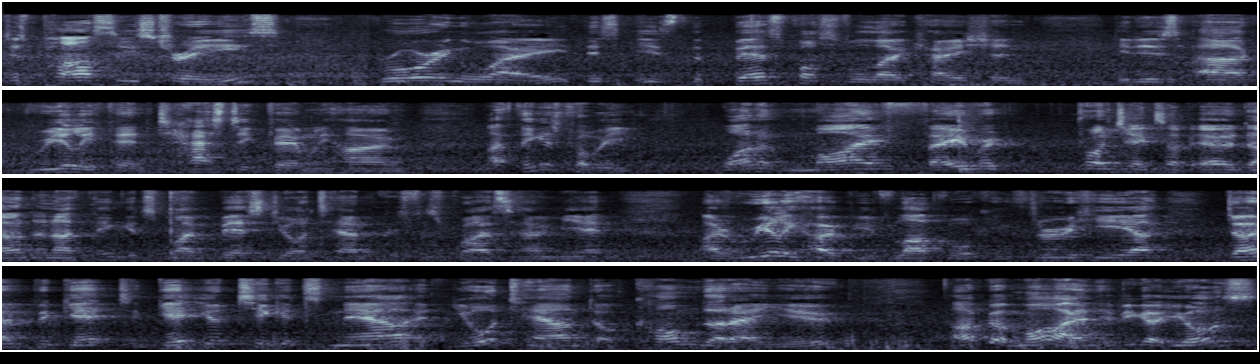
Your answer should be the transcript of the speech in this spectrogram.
just past these trees, roaring away. This is the best possible location. It is a really fantastic family home. I think it's probably one of my favorite projects I've ever done, and I think it's my best Your Town Christmas prize home yet. I really hope you've loved walking through here. Don't forget to get your tickets now at yourtown.com.au. I've got mine. Have you got yours?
